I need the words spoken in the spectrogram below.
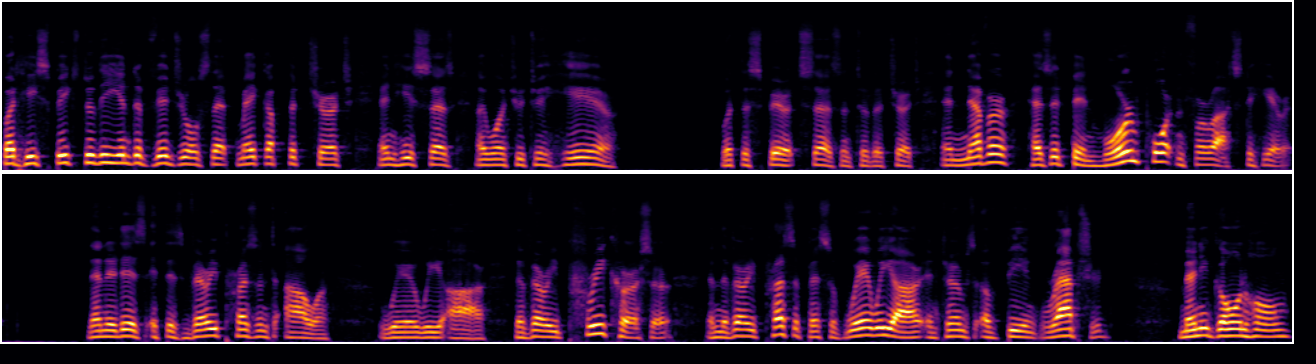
but he speaks to the individuals that make up the church, and he says, I want you to hear what the Spirit says into the church. And never has it been more important for us to hear it than it is at this very present hour where we are, the very precursor and the very precipice of where we are in terms of being raptured. Many going home,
